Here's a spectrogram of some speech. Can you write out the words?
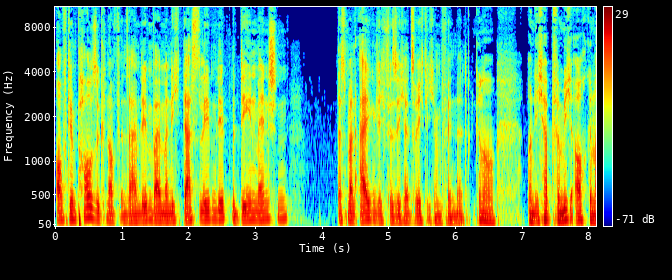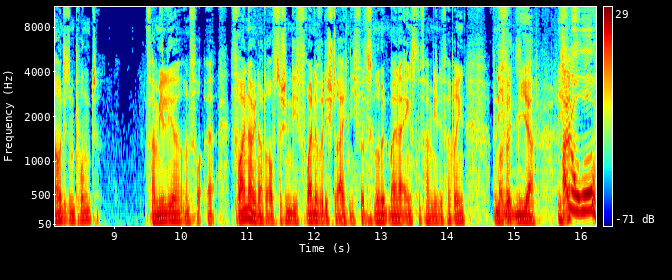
auf den Pauseknopf in seinem Leben, weil man nicht das Leben lebt mit den Menschen, das man eigentlich für sich als richtig empfindet. Genau. Und ich habe für mich auch genau diesen Punkt, Familie und äh, Freunde habe ich noch drauf zu stehen. Die Freunde würde ich streichen. Ich würde es nur mit meiner engsten Familie verbringen. Und ich Und würde mit mir. ich würd- Hallo!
